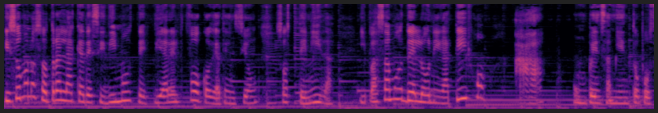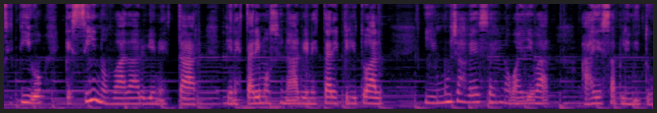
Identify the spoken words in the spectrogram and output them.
Y somos nosotras las que decidimos desviar el foco de atención sostenida y pasamos de lo negativo a un pensamiento positivo que sí nos va a dar bienestar, bienestar emocional, bienestar espiritual, y muchas veces nos va a llevar a esa plenitud.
